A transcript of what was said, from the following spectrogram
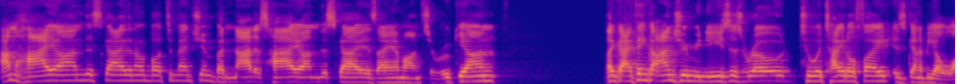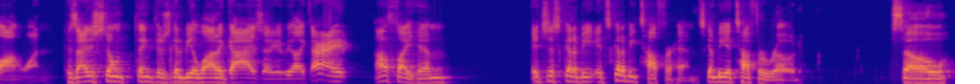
I'm high on this guy that I'm about to mention, but not as high on this guy as I am on Tsarukyan. Like I think Andre Muniz's road to a title fight is going to be a long one because I just don't think there's going to be a lot of guys that are going to be like, all right, I'll fight him. It's just going to be it's going to be tough for him. It's going to be a tougher road. So,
